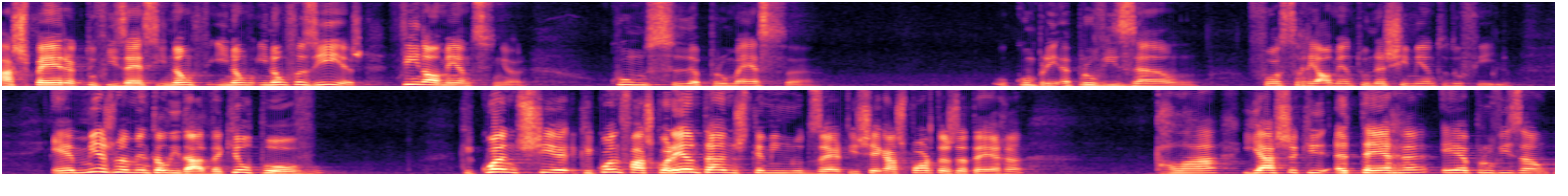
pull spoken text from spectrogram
à espera que tu fizesse e não, e, não, e não fazias. Finalmente, Senhor, como se a promessa, a provisão, fosse realmente o nascimento do filho. É a mesma mentalidade daquele povo que quando, chega, que quando faz 40 anos de caminho no deserto e chega às portas da terra, está lá e acha que a terra é a provisão.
